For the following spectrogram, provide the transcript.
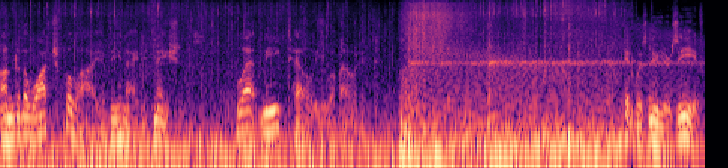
under the watchful eye of the United Nations. Let me tell you about it. It was New Year's Eve,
